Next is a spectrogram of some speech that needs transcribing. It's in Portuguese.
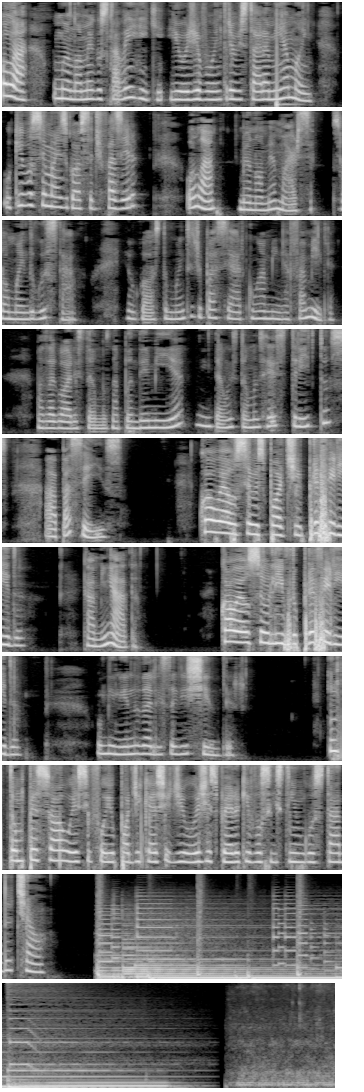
Olá, o meu nome é Gustavo Henrique e hoje eu vou entrevistar a minha mãe. O que você mais gosta de fazer? Olá, meu nome é Márcia, sou a mãe do Gustavo. Eu gosto muito de passear com a minha família, mas agora estamos na pandemia, então estamos restritos a passeios. Qual é o seu esporte preferido? Caminhada. Qual é o seu livro preferido? O menino da lista de Schindler. Então, pessoal, esse foi o podcast de hoje. Espero que vocês tenham gostado. Tchau.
